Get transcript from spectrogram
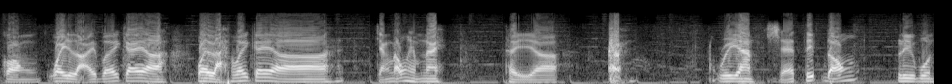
còn quay lại với cái uh, quay lại với cái uh, trận đấu ngày hôm nay thì uh, Real sẽ tiếp đón Liverpool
